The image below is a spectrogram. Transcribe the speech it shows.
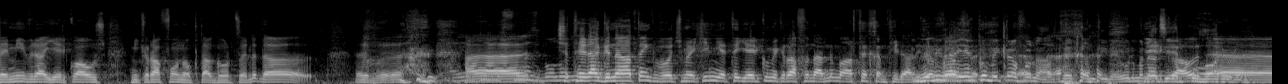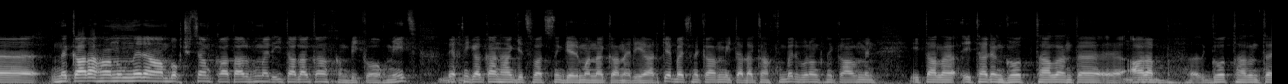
բեմի վրա 200 միկրոֆոն օգտագործելը դա չթերագնահատենք ոչ մեկին, եթե երկու միկրոֆոն առնում արդեն խնդիր ալի։ վրա երկու միկրոֆոն արդեն խնդիր է, ուր մնաց 200-ը։ նկարահանումները ամբողջությամբ կատարվում էր իտալական խմբի կողմից, տեխնիկական հագեցվածությունը գերմանական էր իհարկե, բայց նկարում իտալական խմբեր, որոնք նկարում են Italian Got Talent-ը, Arab Got Talent-ը,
